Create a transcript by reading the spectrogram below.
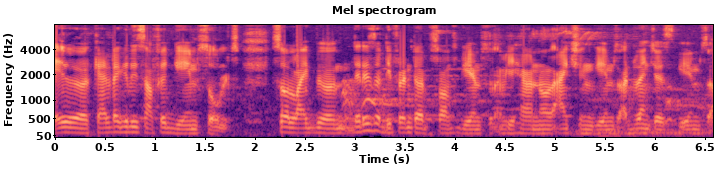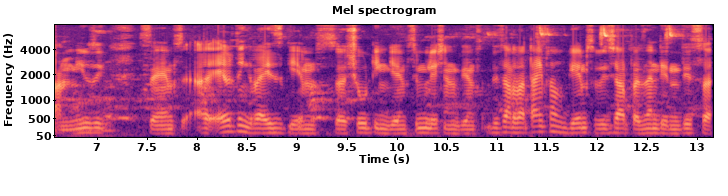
uh, categories of a game sold. So like uh, there is a different types of games. We have no action games, adventures games, and music games. Uh, everything race games, uh, shooting games, simulation games. These are the types of games which are present in this uh,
